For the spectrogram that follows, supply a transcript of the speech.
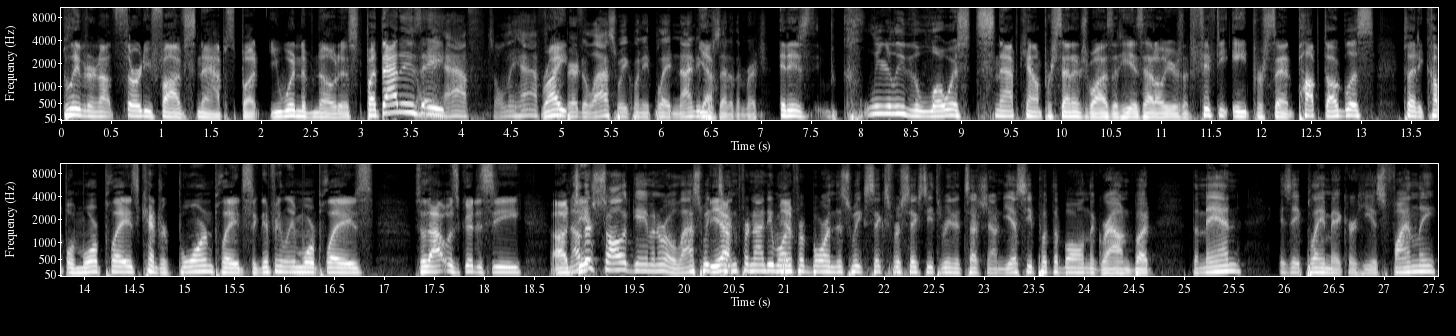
believe it or not, thirty-five snaps, but you wouldn't have noticed. But that is a half. It's only half Right. compared to last week when he played ninety percent of them. Rich. it is clearly the lowest snap count percentage wise that he has had all years at 58%. Pop Douglas played a couple more plays. Kendrick Bourne played significantly more plays. So that was good to see. Uh, Another Ja- solid game in a row. Last week, Yeah. ten for ninety-one Yep. for Bourne. This week, six for sixty-three and a touchdown. Yes, he put the ball on the ground, but the man is a playmaker. He is finally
